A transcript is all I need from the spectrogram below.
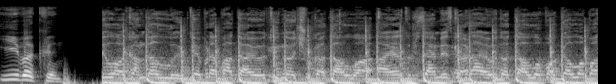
iyi bakın. Кандалы, где пропадают и ночью катала А я с друзьями сгораю до талого голова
